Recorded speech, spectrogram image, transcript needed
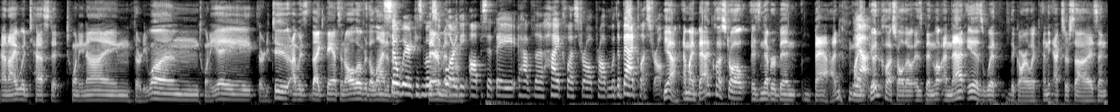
and I would test at 29, 31, 28, 32. I was like dancing all over the line. of so weird because most people are the opposite. They have the high cholesterol problem with the bad cholesterol. Yeah, and my bad cholesterol has never been bad. My Yeah. good cholesterol though has been low, and that is with the garlic and the exercise. And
